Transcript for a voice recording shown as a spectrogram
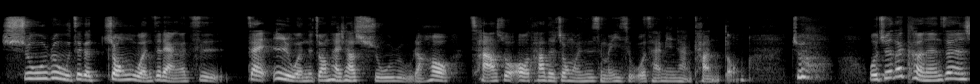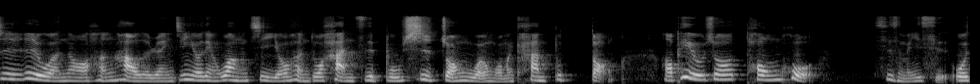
输入这个中文这两个字。在日文的状态下输入，然后查说哦，它的中文是什么意思，我才勉强看懂。就我觉得可能真的是日文哦很好的人已经有点忘记，有很多汉字不是中文，我们看不懂。好，譬如说通货是什么意思？我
